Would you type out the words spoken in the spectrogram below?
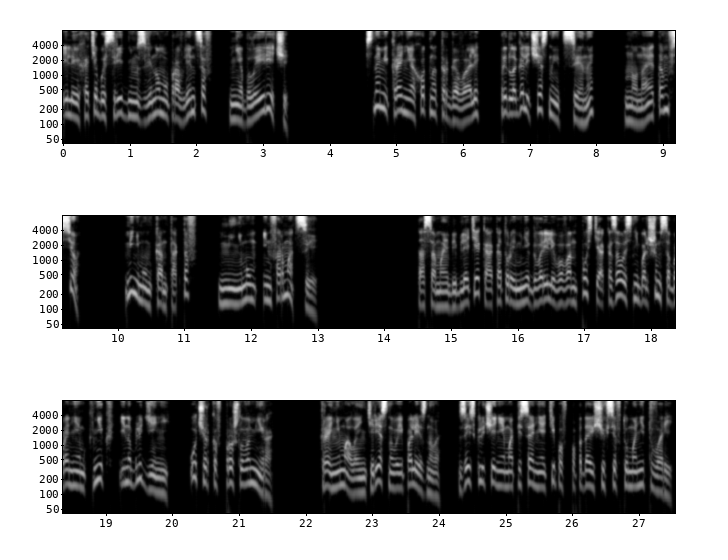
или хотя бы средним звеном управленцев не было и речи. С нами крайне охотно торговали, предлагали честные цены, но на этом все. Минимум контактов, минимум информации. Та самая библиотека, о которой мне говорили в аванпосте, оказалась небольшим собранием книг и наблюдений, очерков прошлого мира. Крайне мало интересного и полезного, за исключением описания типов попадающихся в тумане тварей.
